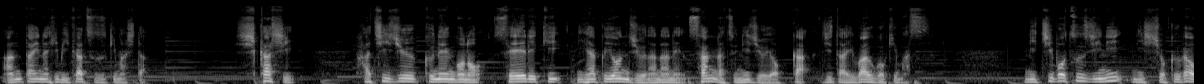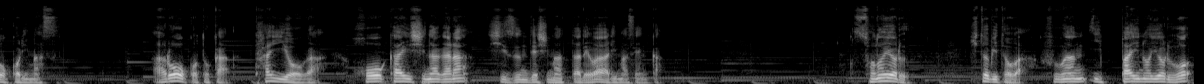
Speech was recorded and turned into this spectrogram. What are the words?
安泰な日々が続きました。しかし89年後の西暦247年3月24日事態は動きます。日没時に日食が起こります。あろうことか太陽が崩壊しながら沈んでしまったではありませんか。その夜人々は不安いっぱいの夜を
